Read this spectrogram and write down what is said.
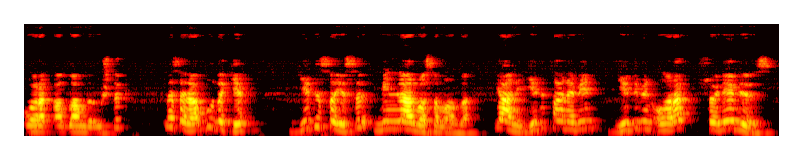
olarak adlandırmıştık. Mesela buradaki 7 sayısı binler basamağında. Yani 7 tane bin 7000 olarak söyleyebiliriz.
